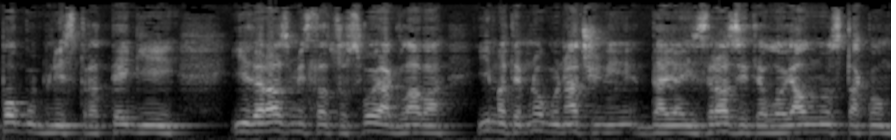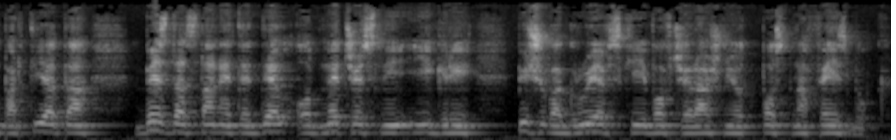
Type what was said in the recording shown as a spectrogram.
погубни стратегии и да размислат со своја глава, имате многу начини да ја изразите лојалноста кон партијата без да станете дел од нечесни игри, пишува Груевски во вчерашниот пост на Фейсбук.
